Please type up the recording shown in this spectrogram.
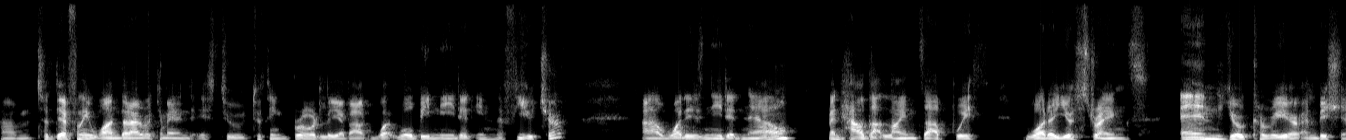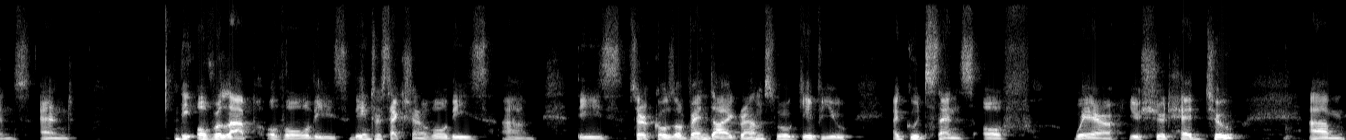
Um, so definitely one that I recommend is to to think broadly about what will be needed in the future, uh, what is needed now, and how that lines up with what are your strengths and your career ambitions and the overlap of all these, the intersection of all these um, these circles or Venn diagrams will give you a good sense of where you should head to. Um,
